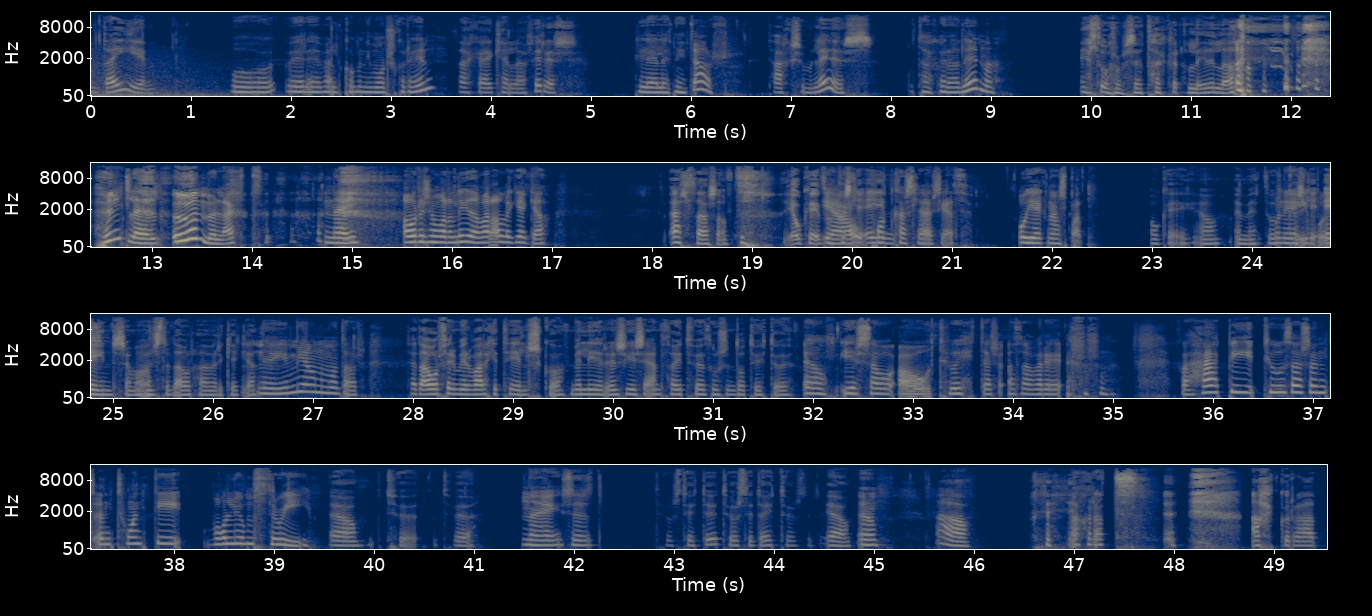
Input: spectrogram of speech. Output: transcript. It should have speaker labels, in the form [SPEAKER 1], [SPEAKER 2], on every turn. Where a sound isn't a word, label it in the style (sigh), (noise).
[SPEAKER 1] Góðan daginn.
[SPEAKER 2] og verið velkomin í mórskorinn.
[SPEAKER 1] Þakka ég kella fyrir.
[SPEAKER 2] Gleðilegt nýtt ár
[SPEAKER 1] Takk sem leiðis.
[SPEAKER 2] og takk fyrir að liðna.
[SPEAKER 1] Ég ætla að segja takk fyrir að leiðilega. (laughs)
[SPEAKER 2] Hundleð, ömulegt. Nei, árið sem var að líða var alveg ekki
[SPEAKER 1] er það samt? Já, ok, þú er
[SPEAKER 2] Já,
[SPEAKER 1] kannski ein...
[SPEAKER 2] podcastlega séð. Og ég egnast bann.
[SPEAKER 1] Ok, já, einmitt. Þú er kannski
[SPEAKER 2] íbúð.
[SPEAKER 1] ein sem að finnst þetta ár hafa verið gekja.
[SPEAKER 2] Nei, ég er mjög ánum að ár.
[SPEAKER 1] Þetta ár fyrir mér var ekki til, sko. Mér líður eins og ég sé ennþá í 2020.
[SPEAKER 2] Já, ég sá á Twitter að það (laughs) hvað, Happy 2020 Volume 3.
[SPEAKER 1] Já, tvö, tvö.
[SPEAKER 2] Nei, sér,
[SPEAKER 1] 2020, 2021, 2020, já.
[SPEAKER 2] Já.
[SPEAKER 1] Já, (laughs)
[SPEAKER 2] akkurat.
[SPEAKER 1] akkurat.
